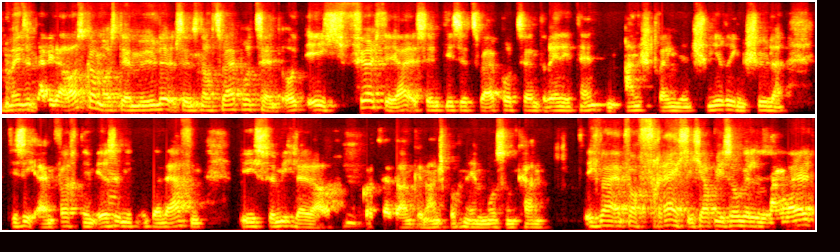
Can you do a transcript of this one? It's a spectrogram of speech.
Und wenn sie da wieder rauskommen aus der Mühle, sind es noch zwei Prozent. Und ich fürchte, ja, es sind diese zwei Prozent renitenten, anstrengenden, schwierigen Schüler, die sich einfach dem Irrsinnig unterwerfen, wie ich es für mich leider auch, mhm. Gott sei Dank, in Anspruch nehmen muss und kann. Ich war einfach frech. Ich habe mich so gelangweilt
